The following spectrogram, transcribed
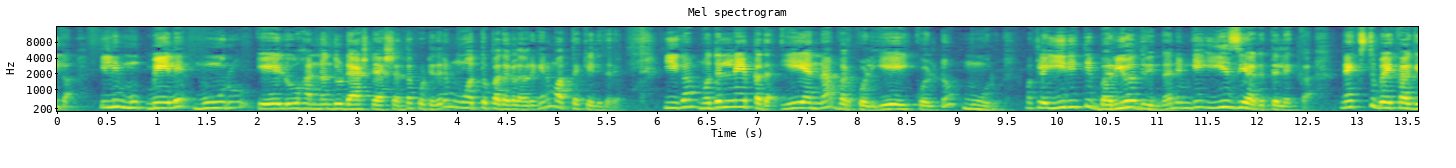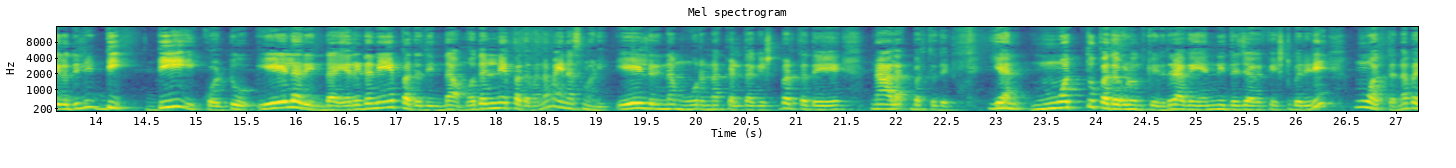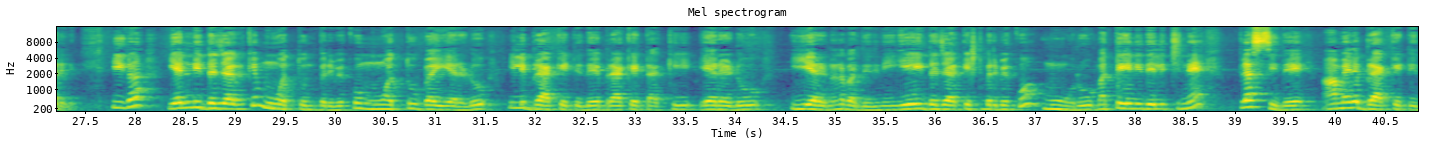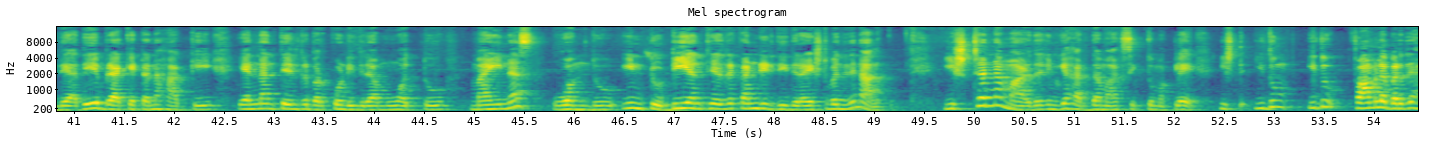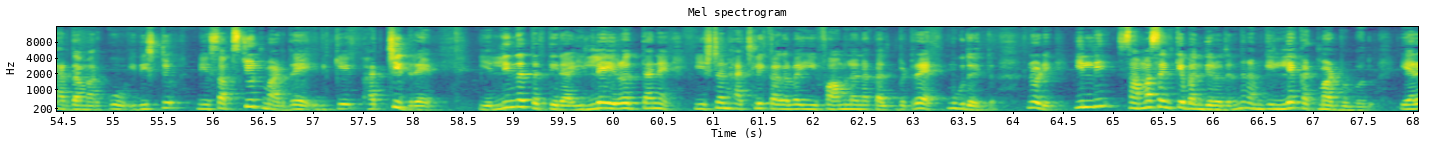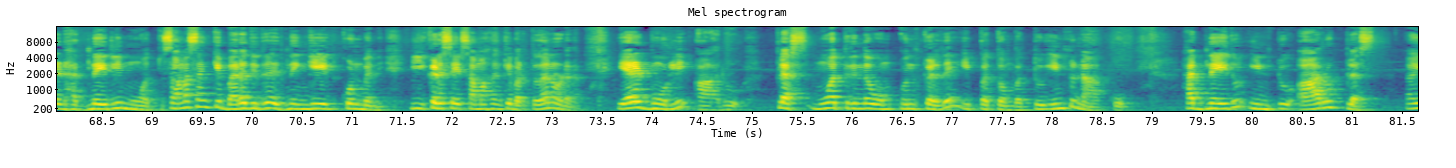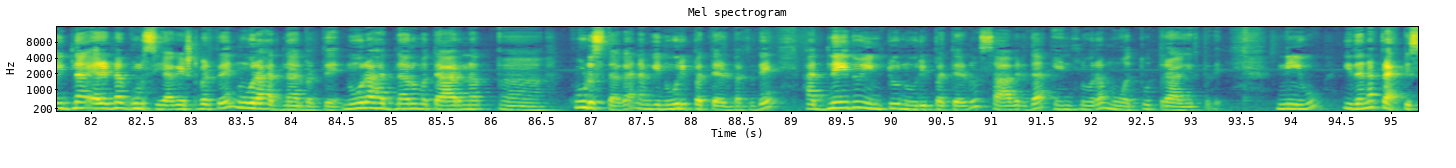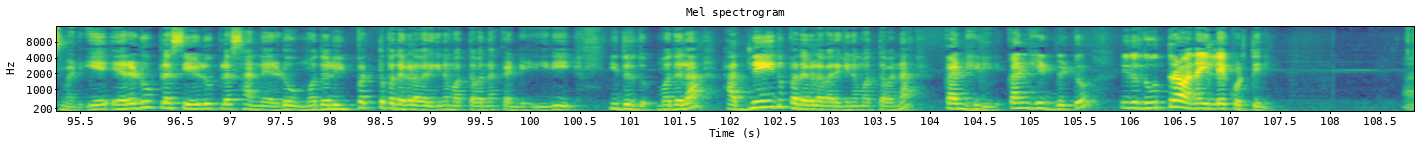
ಈಗ ಇಲ್ಲಿ ಮೇಲೆ ಮೂರು, ಏಳು, ಹನ್ನೊಂದು, ಡ್ಯಾಶ್ ಡ್ಯಾಶ್ ಅಂತ ಕೊಟ್ಟಿದ್ದಾರೆ. ಮೂವತ್ತು ಪದಗಳವರೆಗೆ ಮೊತ್ತ ಕೇಳಿದ್ದಾರೆ. ಈಗ ಮೊದಲನೇ ಪದ, ಎ ಅನ್ನ ಬರ್ಕೊಳ್ಳಿ. ಎ ಈಕ್ವಲ್ ಟು ಮೂರು. ಮಕ್ಕಳು ಈ ರೀತಿ ಬರೆಯೋದ್ರಿಂದ ನಿಮಗೆ ಈಸಿ ಆಗುತ್ತೆ ಲೆಕ್ಕ. ನೆಕ್ಸ್ಟ್ ಬೇಕಾಗಿರೋದು ಇಲ್ಲಿ ಡಿ. ಡಿ ಈಕ್ವಲ್ ಟು ಏಳರಿಂದ ಎರಡನೇ ಪದದಿಂದ ಮೊದಲನೇ ಪದವನ್ನು ಮೈನಸ್ ಮಾಡಿ. ಏಳರಿಂದ ಮೂರನ್ನು ಕಳೆದಾಗ ಎಷ್ಟು ಬರ್ತದೆ? ನಾಲ್ಕು ಬರ್ತದೆ. ಎನ್, ಮೂವತ್ತು ಪದಗಳು ಅಂತ ಕೇಳಿದ್ರೆ ಆಗ ಎನ್ ಇದ್ದ ಜಾಗಕ್ಕೆ ಎಷ್ಟು ಬರೀರಿ? ಮೂವತ್ತನ್ನು ಬರೀರಿ. ಈಗ ಎನ್ ಇದ್ದ ಜಾಗಕ್ಕೆ ಮೂವತ್ತು ಅಂತ ಬರಿಬೇಕು. ಮೂವತ್ತು ಬೈ ಎರಡು. ಇಲ್ಲಿ ಬ್ರಾಕೆಟ್ ಇದೆ. ಬ್ರಾಕೆಟ್ ಹಾಕಿ ಎರಡು, ಈ ಎರಡನ್ನು ಬರೆದಿದ್ದೀನಿ. ಎ ಇದ್ದ ಜಾಗಕ್ಕೆ ಎಷ್ಟು ಬರಬೇಕು? ಮೂರು. ಮತ್ತೆ ಏನಿದೆ ಇಲ್ಲಿ ಚಿಹ್ನೆ? ಪ್ಲಸ್ ಇದೆ. ಆಮೇಲೆ ಬ್ರಾಕೆಟ್ ಇದೆ. ಅದೇ ಬ್ರಾಕೆಟ್ ಅನ್ನು ಹಾಕಿ ಎನ್ ಅಂತ ಹೇಳಿದ್ರೆ ಬರ್ಕೊಂಡಿದ್ದೀರಾ? ಮೂವತ್ತು ಮೈನಸ್ ಒಂದು ಇಂಟು ಡಿ ಅಂತ ಹೇಳಿದ್ರೆ ಕಂಡುಹಿಡಿದಿದ್ದೀರಾ ಎಷ್ಟು ಬಂದಿದೆ? ನಾಲ್ಕು. ಇಷ್ಟನ್ನ ಮಾಡಿದ್ರೆ ನಿಮಗೆ ಅರ್ಧ ಮಾರ್ಕ್ ಸಿಕ್ತು ಮಕ್ಕಳೇ ಇಷ್ಟು ಇದು ಇದು ಫಾರ್ಮುಲಾ ಬರೆದ್ರೆ ಅರ್ಧ ಮಾರ್ಕು. ಇದಿಷ್ಟು ನೀವು ಸಬ್ಸ್ಟ್ಯೂಟ್ ಮಾಡಿದ್ರೆ, ಇದಕ್ಕೆ ಹಚ್ಚಿದ್ರೆ ಎಲ್ಲಿಂದ ತರ್ತೀರಾ? ಇಲ್ಲೇ ಇರೋದು ತಾನೆ. ಇಷ್ಟನ್ನು ಹಚ್ಲಿಕ್ಕಾಗಲ್ವ? ಈ ಫಾರ್ಮುಲಾನ ಕಲ್ತ್ಬಿಟ್ರೆ ಮುಗಿದೋಯ್ತು. ನೋಡಿ, ಇಲ್ಲಿ ಸಮಸಂಖ್ಯೆ ಬಂದಿರೋದ್ರಿಂದ ನಮ್ಗೆ ಇಲ್ಲೇ ಕಟ್ ಮಾಡಿಬಿಡ್ಬೋದು. ಎರಡು ಹದಿನೈದಲಿ ಮೂವತ್ತು. ಸಮಸಂಖ್ಯೆ ಬರದಿದ್ರೆ ಇದನ್ನ ಹಿಂಗೆ ಇಟ್ಕೊಂಡು ಬನ್ನಿ. ಈ ಕಡೆ ಸೈಡ್ ಸಮಸಂಖ್ಯೆ ಬರ್ತದ ನೋಡೋಣ. ಎರಡು ಮೂರ್ಲಿ ಆರು ಪ್ಲಸ್ ಮೂವತ್ತರಿಂದ ಒಂದು ಕಳೆದೆ ಇಪ್ಪತ್ತೊಂಬತ್ತು ಇಂಟು ನಾಲ್ಕು. ಹದಿನೈದು ಇಂಟು ಆರು ಪ್ಲಸ್ ಇದನ್ನ ಎರಡನ್ನ ಗುಣಿಸಿ. ಆಗ ಎಷ್ಟು ಬರ್ತದೆ? ನೂರ ಹದಿನಾರು ಬರ್ತದೆ. ನೂರ ಹದಿನಾರು ಮತ್ತು ಆರನ್ನ ಕೂಡಿಸಿದಾಗ ನಮಗೆ ನೂರಿಪ್ಪತ್ತೆರಡು ಬರ್ತದೆ. ಹದಿನೈದು ಇಂಟು ನೂರಿಪ್ಪತ್ತೆರಡು ಸಾವಿರದ ಎಂಟುನೂರ ಮೂವತ್ತು ಉತ್ತರ ಆಗಿರ್ತದೆ. ನೀವು ಇದನ್ನು ಪ್ರಾಕ್ಟೀಸ್ ಮಾಡಿ. ಎರಡು ಪ್ಲಸ್ ಏಳು ಪ್ಲಸ್ ಹನ್ನೆರಡು ಮೊದಲು ಇಪ್ಪತ್ತು ಪದಗಳವರೆಗಿನ ಮೊತ್ತವನ್ನು ಕಂಡುಹಿಡಿಯಿರಿ. ಇದ್ರದ್ದು ಮೊದಲ ಹದಿನೈದು ಪದಗಳವರೆಗಿನ ಮೊತ್ತವನ್ನು ಕಂಡುಹಿಡಿಯಿರಿ. ಕಂಡುಹಿಡ್ಬಿಟ್ಟು ಇದ್ರದ್ದು ಉತ್ತರವನ್ನು ಇಲ್ಲೇ ಕೊಡ್ತೀನಿ.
